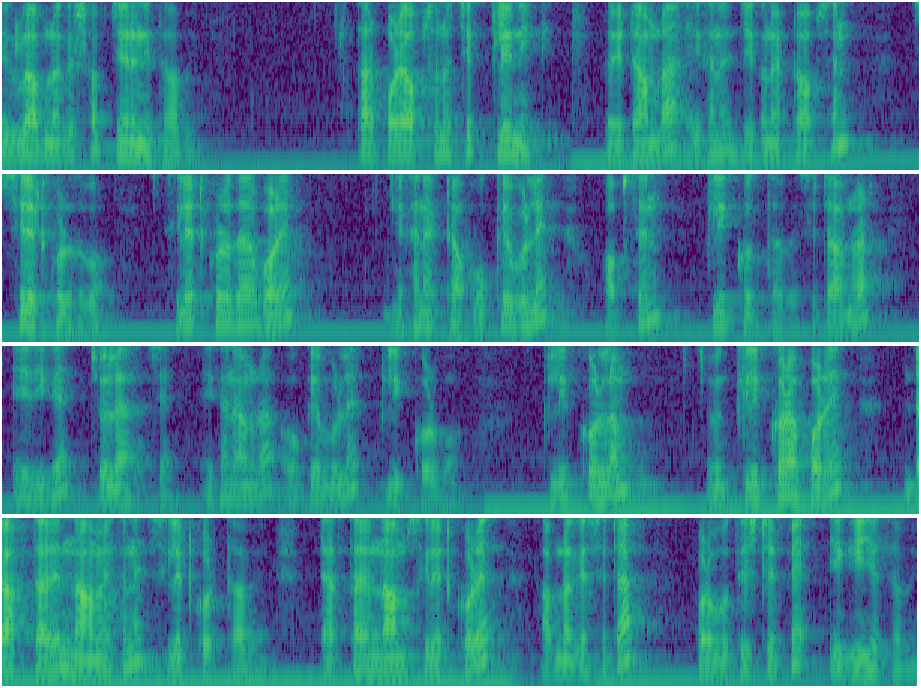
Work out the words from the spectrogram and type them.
এগুলো আপনাকে সব জেনে নিতে হবে। তারপরে অপশান হচ্ছে ক্লিনিক তো এটা আমরা এখানে যে কোনো একটা অপশান সিলেক্ট করে দেবো। সিলেক্ট করে দেওয়ার পরে এখানে একটা ওকে বলে অপশান ক্লিক করতে হবে। সেটা আপনার এইদিকে চলে আসছে। এখানে আমরা ওকে বলে ক্লিক করব। ক্লিক করলাম এবং ক্লিক করার পরে ডাক্তারের নাম এখানে সিলেক্ট করতে হবে। ডাক্তারের নাম সিলেক্ট করে আপনাকে সেটা পরবর্তী স্টেপে এগিয়ে যেতে হবে।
